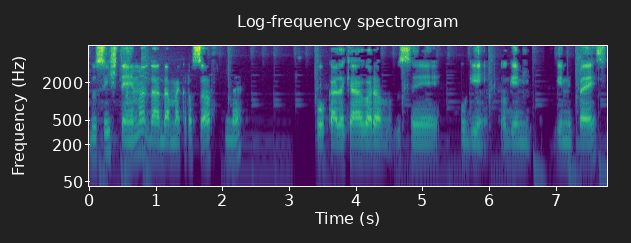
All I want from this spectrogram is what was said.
do sistema da, da Microsoft, né? Por causa que agora você, o Game, o Game, Game Pass,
